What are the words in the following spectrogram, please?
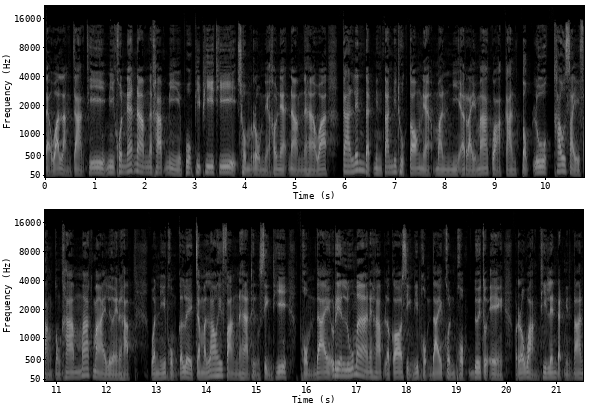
แต่ว่าหลังจากที่มีคนแนะนำนะครับ มีพวกพี่ๆที่ชมรมเนี่ยเขาแนะนำนะฮะว่าการเล่นแบดมินตันที่ถูกต้องเนี่ยมันมีอะไรมากกว่าการตบลูกเข้าใส่ฝั่งตรงข้ามมากมายเลยนะครับ วันนี้ผมก็เลยจะมาเล่าให้ฟังนะฮะถึงสิ่งที่ผมได้เรียนรู้มานะครับ แล้วก็สิ่งที่ผมได้ค้นพบด้วยตัวเอง ระหว่างที่เล่นแบดมินตัน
